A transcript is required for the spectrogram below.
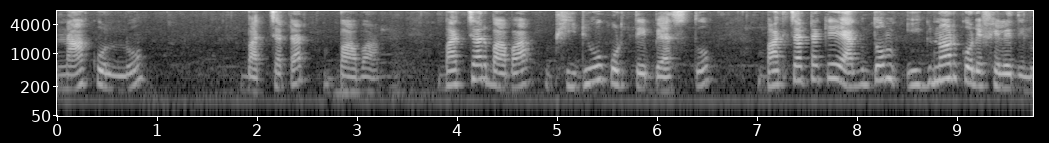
না করল বাচ্চাটার বাবা। বাচ্চার বাবা ভিডিও করতে ব্যস্ত, বাচ্চাটাকে একদম ইগনোর করে ফেলে দিল।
